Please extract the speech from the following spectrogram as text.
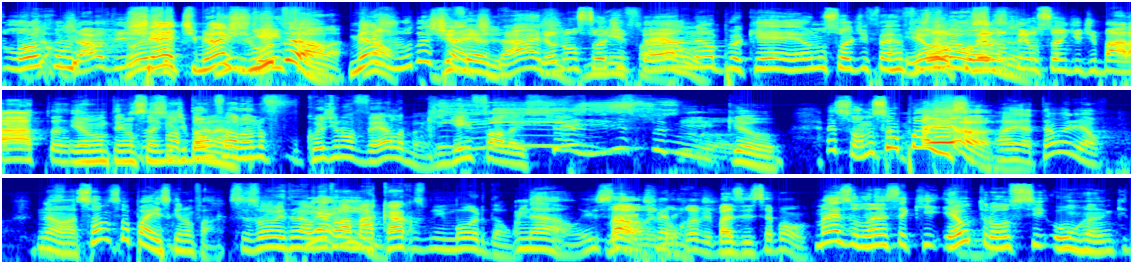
loucos. Já ouvi. Chat, me ajuda. fala. Me Não, ajuda, de chat. verdade. Eu não sou de fala. ferro. Ah, não, porque eu não sou de ferro. Eu outra não- você não tem o sangue de barata. Eu não tenho Vocês sangue só de estão banana. falando coisa de novela, mano. Ninguém fala isso. Que isso, Níquel? É só no seu país. Aí, ó. Aí, até o Ariel. Não, é só no seu país que não fala. Vocês ouvem alguém E falar aí? macacos me mordam. Não, isso é Não, diferente. nunca ouvi. Mas isso é bom. Mas o lance é que eu trouxe um ranking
